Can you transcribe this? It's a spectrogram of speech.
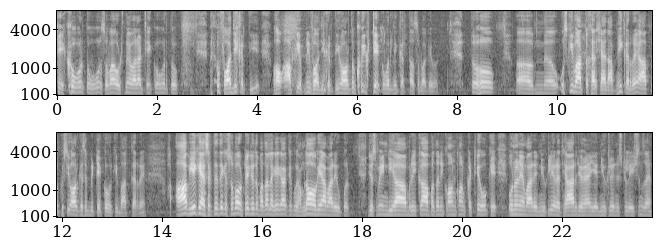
टेक ओवर तो वो सुबह उठने वाला टेक ओवर तो फौजी करती है। और आपकी अपनी फौजी करती है और तो कोई टेक ओवर नहीं करता सुबह के वक्त। तो आ, उसकी बात तो खैर शायद आप नहीं कर रहे आप तो किसी और किस्म भी टेक ओवर की बात कर रहे हैं। आप ये कह सकते थे कि सुबह उठेंगे तो पता लगेगा कि कोई हमला हो गया हमारे ऊपर, जिसमें इंडिया, अमेरिका, पता नहीं कौन कौन इकट्ठे होके उन्होंने हमारे न्यूक्लियर हथियार जो हैं, या न्यूक्लियर इंस्टॉलेशन हैं,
